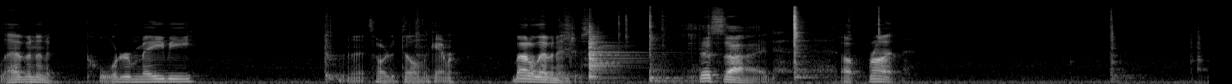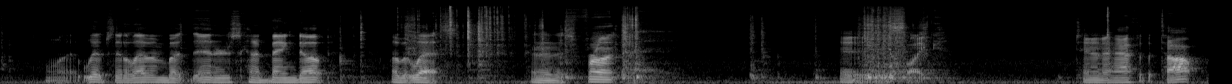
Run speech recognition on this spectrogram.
11 and a quarter maybe. It's hard to tell on the camera. About 11 inches. This side, up front, well, that lips at 11, but the inner's kind of banged up a little bit less. And then this front is like 10 and a half at the top.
